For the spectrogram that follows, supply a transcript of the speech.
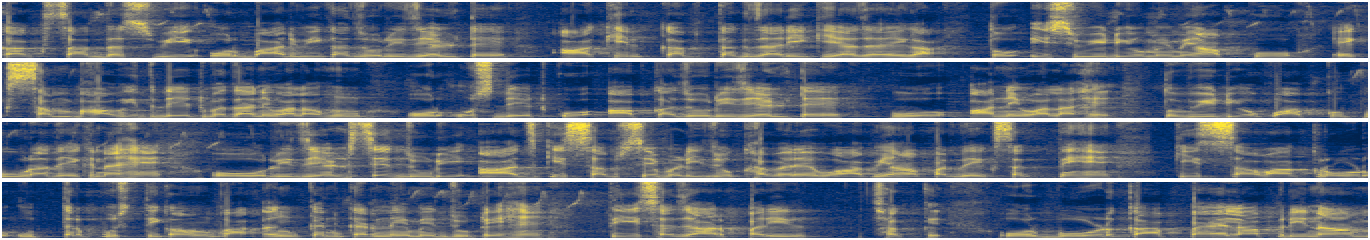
कक्षा दसवीं और बारहवीं का जो रिज़ल्ट है, आखिर कब तक जारी किया जाएगा। तो इस वीडियो में मैं आपको एक संभावित डेट बताने वाला हूँ और उस डेट को आपका जो रिज़ल्ट है, वो आने वाला है। तो वीडियो को आपको पूरा देखना है और रिज़ल्ट से जुड़ी आज की सबसे बड़ी जो खबर है, वो आप यहाँ पर देख सकते हैं कि सवा करोड़ उत्तर पुस्तिकाओं का अंकन करने में जुटे हैं तीस हज़ार परीक्षक। और बोर्ड का पहला परिणाम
